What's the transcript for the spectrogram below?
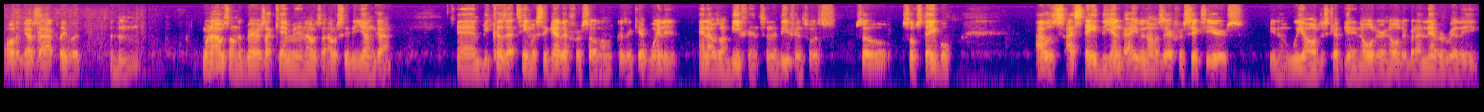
all the guys that I played with. And when I was on the Bears, I came in, I was obviously the young guy. And because that team was together for so long, because they kept winning, and I was on defense, and the defense was so so stable, I was I stayed the young guy, even though I was there for six years. You know, we all just kept getting older and older, but I never really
